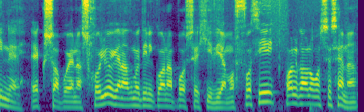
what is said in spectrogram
είναι έξω από ένα σχολείο για να δούμε την εικόνα πώς έχει διαμορφωθεί. Όλγα, ο λόγος σε σένα.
